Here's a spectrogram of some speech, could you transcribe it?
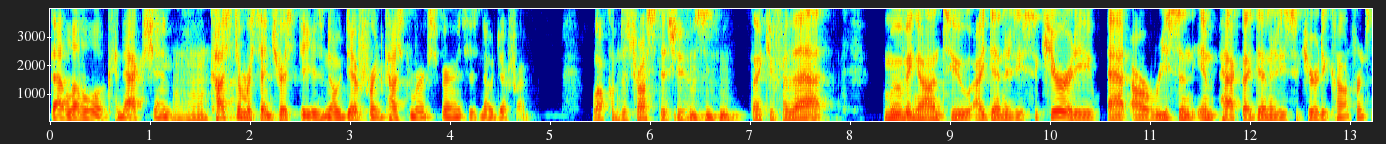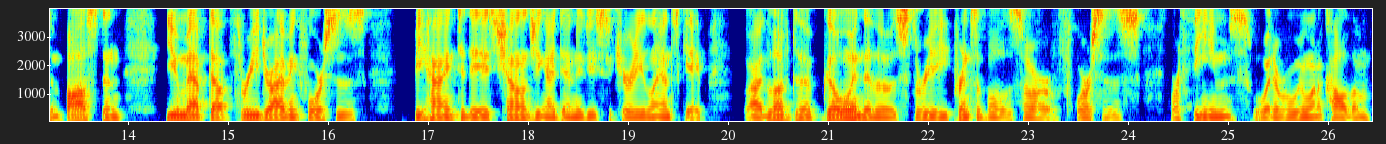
that level of connection. Mm-hmm. Customer centricity is no different. Customer experience is no different. Welcome to Trust Issues. Thank you for that. Moving on to identity security, at our recent Impact Identity Security Conference in Boston, you mapped out three driving forces behind today's challenging identity security landscape. I'd love to go into those three principles or forces or themes, whatever we want to call them.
